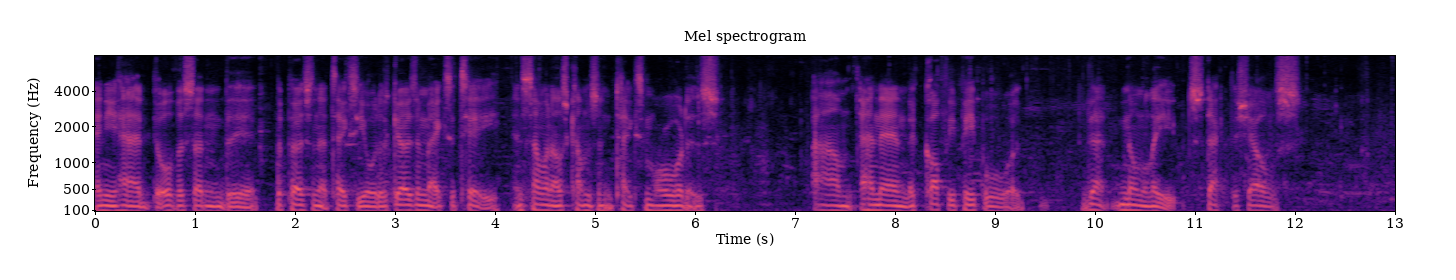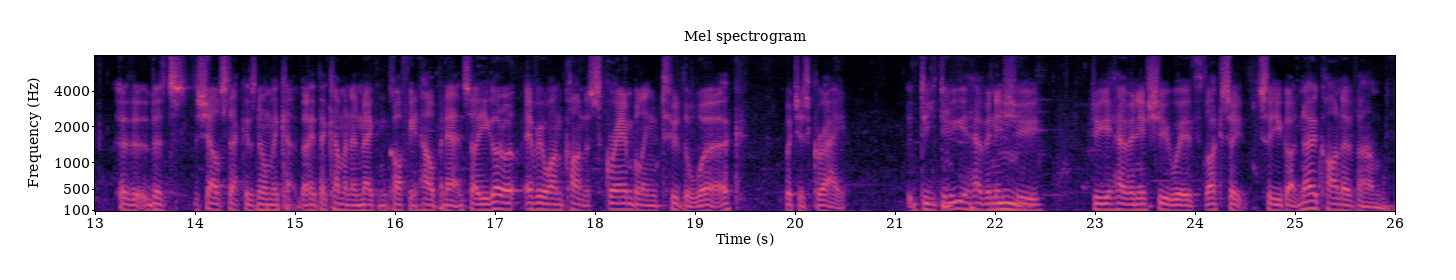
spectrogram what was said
and you had all of a sudden the the person that takes the orders goes and makes a tea and someone else comes and takes more orders um, and then the coffee people that normally stack the shelves uh, the, the, the shelf stackers normally they, they come in and making coffee and helping out. And so you got everyone kind of scrambling to the work which is great do, do you have an issue do you have an issue with like so so you got no kind of um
